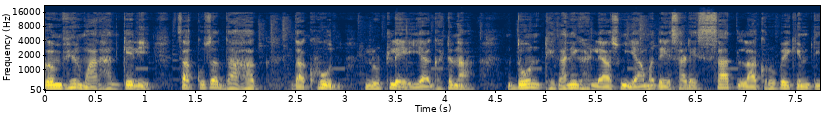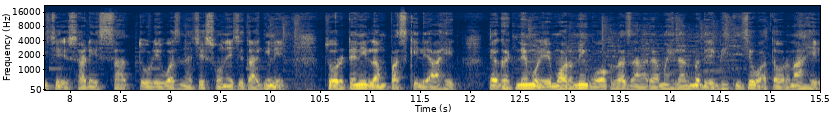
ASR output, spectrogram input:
गंभीर मारहाण केली. चाकूचा दाहक दाखवून लुटले या घटना. दोन ठिकाणी घडल्या असून यामध्ये साडेसात लाख रुपये किमतीचे साडेसात तोडे वजनाचे सोन्याचे दागिने चोरट्यांनी लंपास केले आहेत. या घटनेमुळे मॉर्निंग वॉकला जाणाऱ्या महिलांमध्ये भीतीचे वातावरण आहे.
